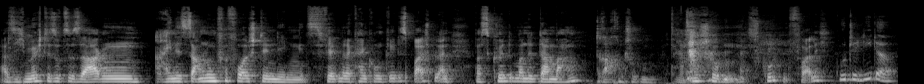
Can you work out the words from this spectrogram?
Also ich möchte sozusagen eine Sammlung vervollständigen. Jetzt fällt mir da kein konkretes Beispiel ein. Was könnte man denn da machen? Drachenschuppen. Drachenschuppen. ist gut, freilich. Gute Lieder.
